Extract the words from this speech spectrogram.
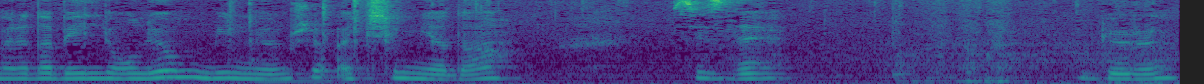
Kamerada belli oluyor mu bilmiyorum. Şu açayım ya da siz de görün.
